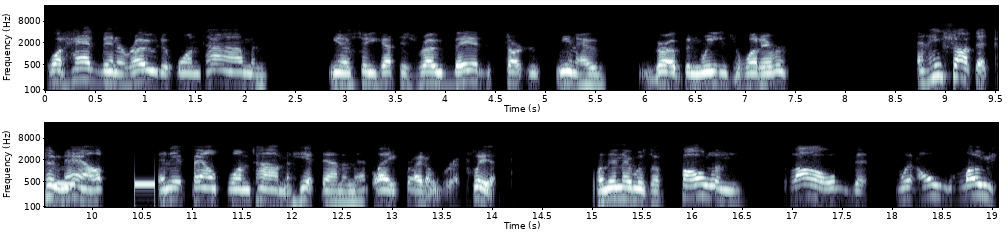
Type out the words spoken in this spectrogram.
what had been a road at one time, and you know, so you got this road bed that's starting, you know, grow up in weeds or whatever. And he shot that coon out, and it bounced one time and hit down in that lake right over a cliff. Well, then there was a fallen log that went almost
